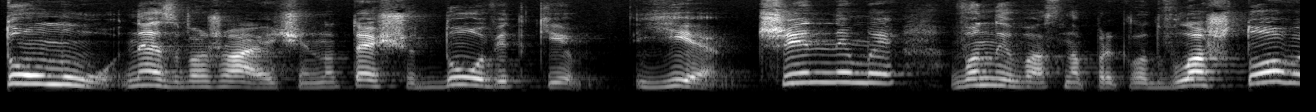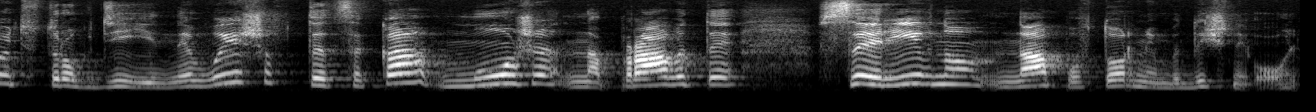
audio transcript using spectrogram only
Тому, незважаючи на те, що довідки є чинними, вони вас, наприклад, влаштовують, строк дії не вийшов, ТЦК може направити все рівно на повторний медичний огляд.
